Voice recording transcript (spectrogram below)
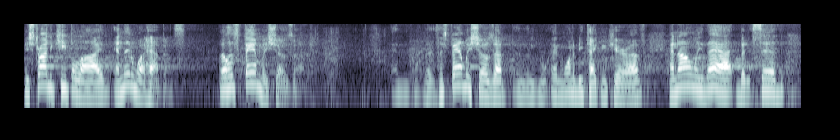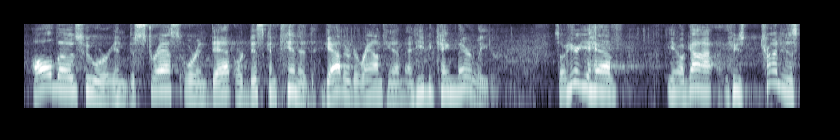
He's trying to keep alive, and then what happens? Well, his family shows up and his family shows up and, and, want to be taken care of. And not only that, but it said all those who were in distress or in debt or discontented gathered around him, and he became their leader. So here you have, you know, a guy who's trying to just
